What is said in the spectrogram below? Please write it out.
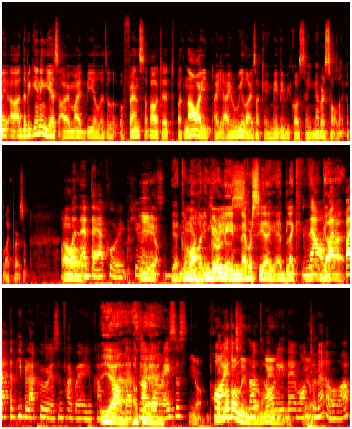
uh, at the beginning, yes, I might be a little offense about it. But now I, I, I realize, okay, maybe because they never saw like a black person. Oh, and, Or- and they are curious. Yeah. Yeah, come Or on, they're in Berlin, never see a, a black No, guy. but, but the people are curious in fact where you come Yeah, from. That's not okay. a racist Yeah, point. but not only in that Berlin. only they want to know. Huh?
